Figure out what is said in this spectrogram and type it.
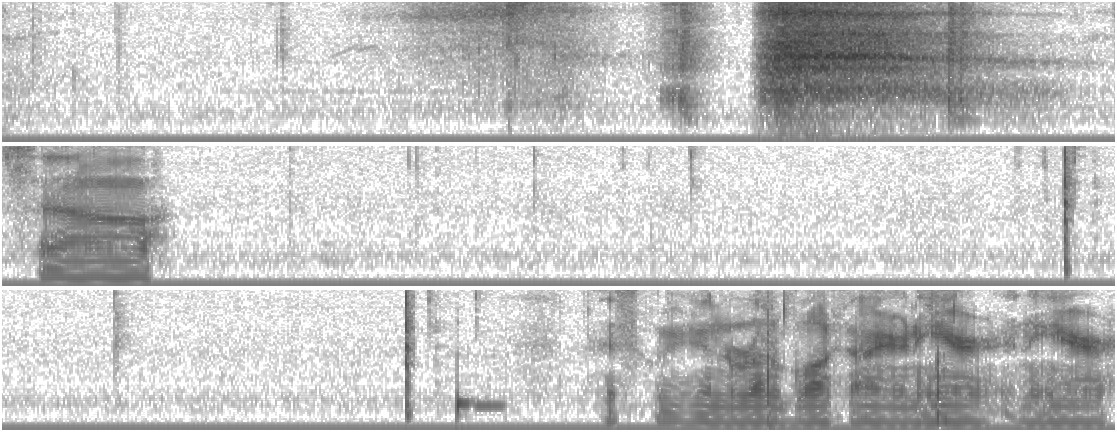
So. Basically, going to run a block iron here and here.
